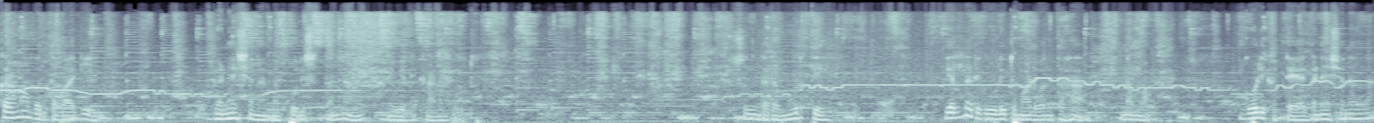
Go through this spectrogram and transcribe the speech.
ಕ್ರಮಬದ್ಧವಾಗಿ ಗಣೇಶನನ್ನು ಕೂರಿಸುವುದನ್ನು ನೀವಿಲ್ಲಿ ಕಾಣಬಹುದು. ಸುಂದರ ಮೂರ್ತಿ ಎಲ್ಲರಿಗೂ ಉಳಿತು ಮಾಡುವಂತಹ ನಮ್ಮ ಗೋಳಿಕಟ್ಟೆಯ ಗಣೇಶನನ್ನು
